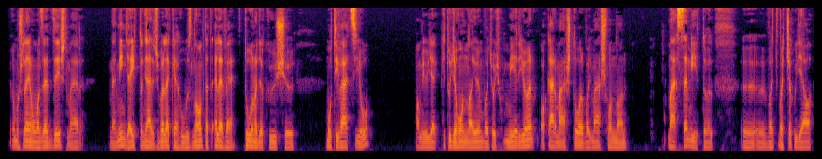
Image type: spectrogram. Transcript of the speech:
jó, most lenyomom az edzést, mert, mert mindjárt itt a nyár is bele kell húznom, tehát eleve túl nagy a külső motiváció, ami ugye ki tudja honnan jön, vagy hogy miért jön, akár mástól, vagy máshonnan, más szemétől, vagy, vagy csak ugye a,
